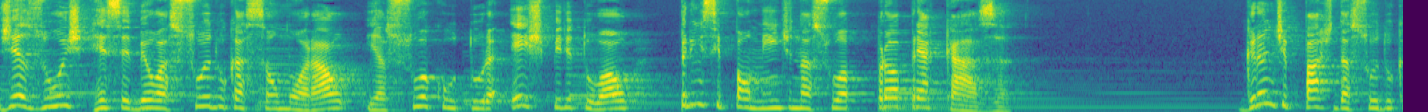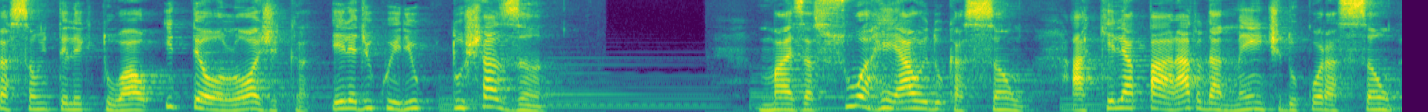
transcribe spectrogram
Jesus recebeu a sua educação moral e a sua cultura espiritual principalmente na sua própria casa. Grande parte da sua educação intelectual e teológica ele adquiriu do Shazam. Mas a sua real educação, aquele aparato da mente e do coração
